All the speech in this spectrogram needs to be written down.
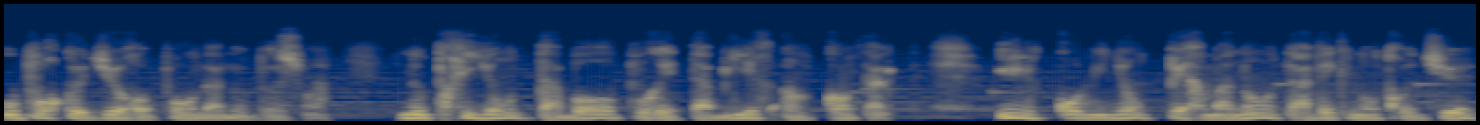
ou pour que Dieu réponde à nos besoins. Nous prions d'abord pour établir un contact, une communion permanente avec notre Dieu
